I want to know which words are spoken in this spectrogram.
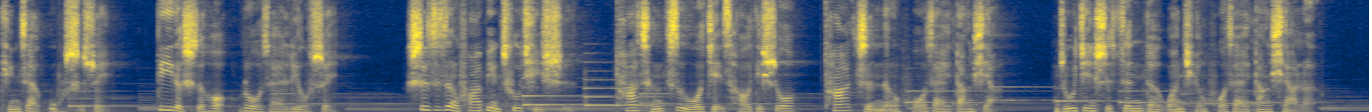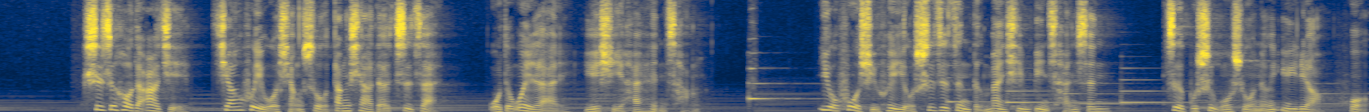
停在五十岁，低的时候落在六岁。失智症发病初期时，他曾自我解嘲地说：“他只能活在当下。”如今是真的完全活在当下了。失智后的二姐教会我享受当下的自在。我的未来也许还很长，又或许会有失智症等慢性病缠身，这不是我所能预料或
